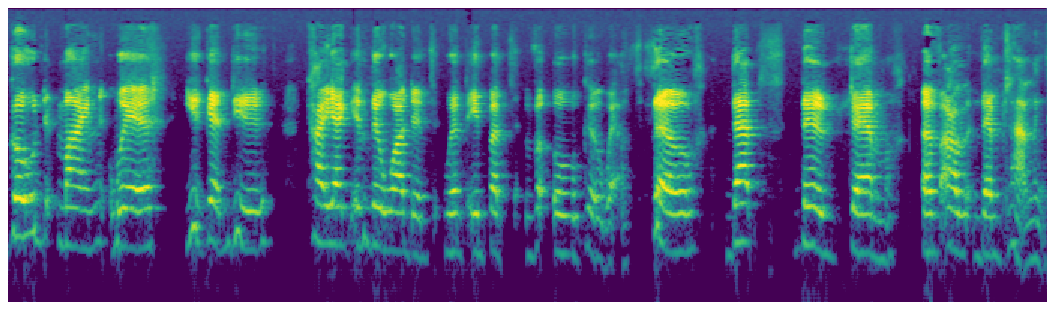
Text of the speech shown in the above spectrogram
gold mine where you get to kayak in the waters with a bunch of orca whales. So that's the gem of all the planning.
